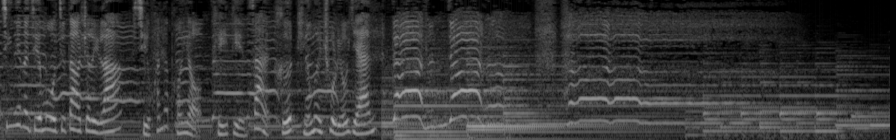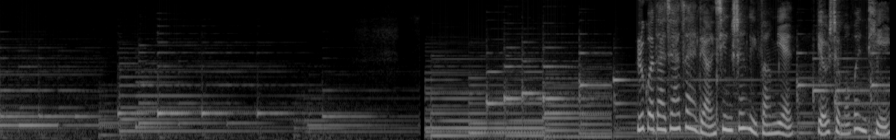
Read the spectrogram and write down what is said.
今天的节目就到这里啦，喜欢的朋友可以点赞和评论处留言。如果大家在两性生理方面有什么问题，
